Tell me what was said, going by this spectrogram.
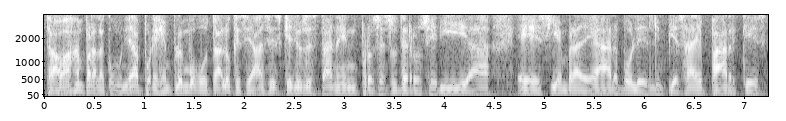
trabajan para la comunidad. Por ejemplo, en Bogotá lo que se hace es que ellos están en procesos de rocería, eh, siembra de árboles, limpieza de parques,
